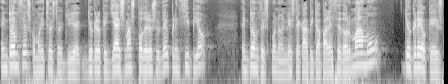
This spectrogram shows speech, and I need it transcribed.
Entonces, como he dicho esto, yo, creo que ya es más poderoso del principio. Entonces, bueno, en este capítulo aparece Dormammu. Yo creo que es,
